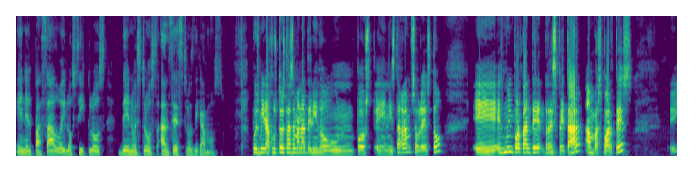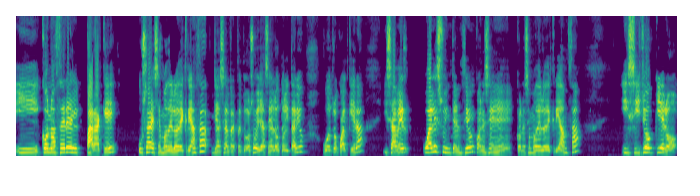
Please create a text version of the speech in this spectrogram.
en el pasado y los ciclos de nuestros ancestros, digamos? Pues mira, justo esta semana he tenido un post en Instagram sobre esto eh, es muy importante respetar ambas partes y conocer el para qué usa ese modelo de crianza, ya sea el respetuoso, ya sea el autoritario u otro cualquiera, y saber cuál es su intención con ese, con ese modelo de crianza. Y si yo quiero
